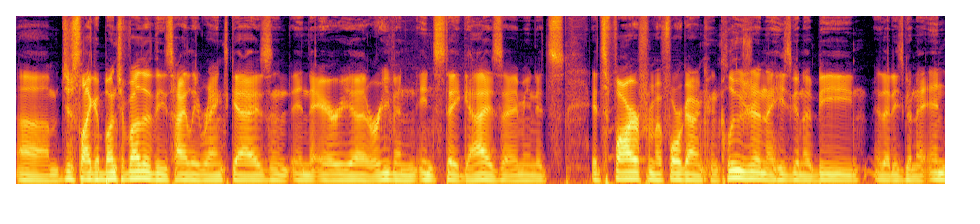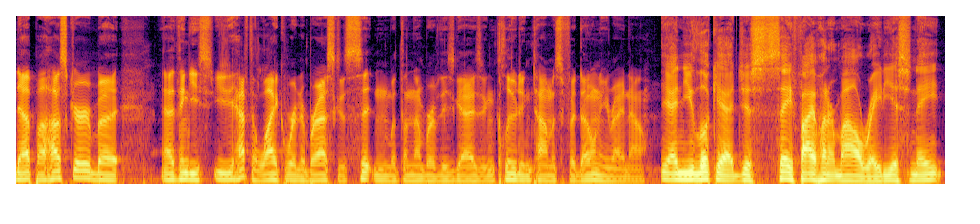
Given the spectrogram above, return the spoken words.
um, just like a bunch of other these highly ranked guys in, in the area or even in-state guys, I mean, it's it's far from a foregone conclusion that he's going to be that he's going to end up a Husker, but I think you, you have to like where Nebraska's sitting with a number of these guys, including Thomas Fidone right now. Yeah, and you look at just say 500 mile radius, Nate.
